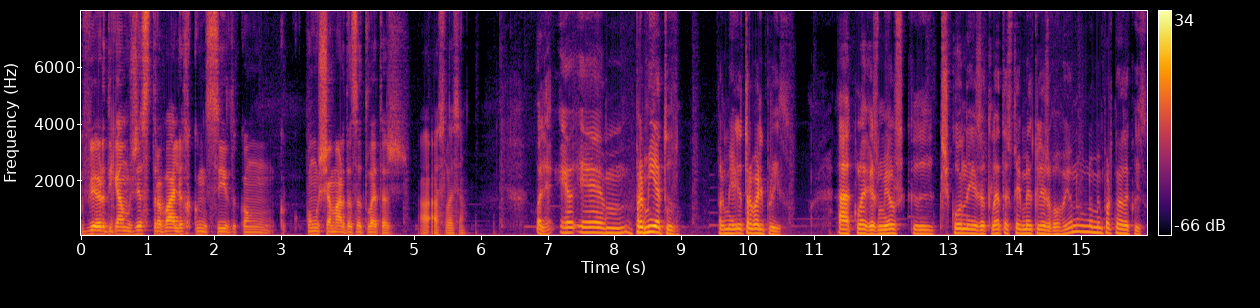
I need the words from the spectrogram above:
ver, digamos, esse trabalho reconhecido com, com o chamar das atletas à, à seleção? Olha, é, é, para mim é tudo. Para mim, eu trabalho por isso. Há colegas meus que, que escondem as atletas, têm medo que lhes roubem. Eu não, não me importo nada com isso.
